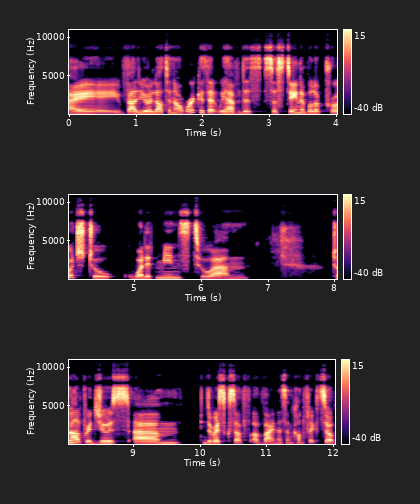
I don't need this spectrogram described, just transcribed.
I value a lot in our work is that we have this sustainable approach to what it means to um, to help reduce um, the risks of, of violence and conflict. So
